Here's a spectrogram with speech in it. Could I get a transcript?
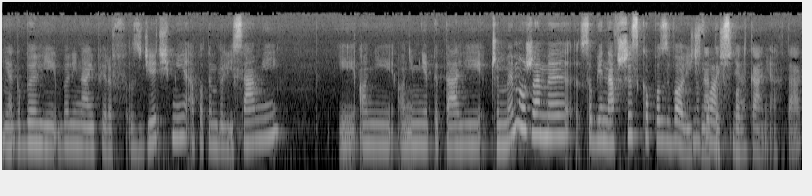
Jak byli, byli najpierw z dziećmi, a potem byli sami. I oni, oni mnie pytali, czy my możemy sobie na wszystko pozwolić No na tych właśnie. spotkaniach, tak?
